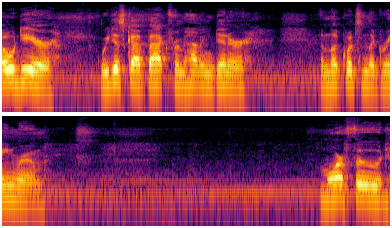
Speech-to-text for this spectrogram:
Oh dear. We just got back from having dinner, and look what's in the green room. More food.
